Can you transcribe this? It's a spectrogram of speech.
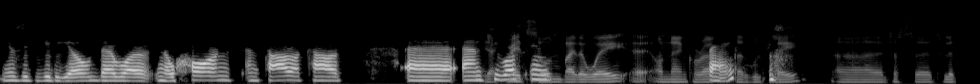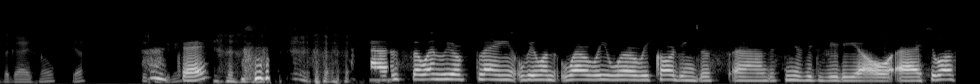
music video, there were you know horns and tarot cards. Uh, and yeah, he was great in... song, by the way, uh, on Anchor that will play. Uh, just uh, to let the guys know. Yeah. Okay. uh, so when we were playing, we went where we were recording this uh, this music video. Uh, he was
